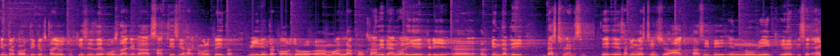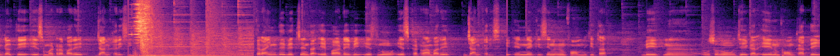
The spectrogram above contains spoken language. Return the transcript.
ਰੁਪਿੰਦਰ ਕੌਰ ਦੀ ਗ੍ਰਿਫਤਾਰੀ ਹੋ ਚੁੱਕੀ ਸੀ ਤੇ ਉਸ ਦਾ ਜਿਹੜਾ ਸਾਥੀ ਸੀ ਹਰਕਮਲਪ੍ਰੀਤ ਵੀਰਿੰਦਰ ਕੌਰ ਜੋ ਮੁਹੱਲਾ ਖੋਖਰਾਂ ਦੀ ਰਹਿਣ ਵਾਲੀ ਹੈ ਜਿਹੜੀ ਰੁਪਿੰਦਰ ਦੀ ਬੈਸਟ ਫਰੈਂਡ ਸੀ। ਤੇ ਇਹ ਸਾਡੀ ਇਨਵੈਸਟੀਗੇਸ਼ਨ ਆ ਚੁੱਕਾ ਸੀ ਵੀ ਇਹਨੂੰ ਵੀ ਕਿਸੇ ਐਂਗਲ ਤੇ ਇਸ ਮਰਡਰ ਬਾਰੇ ਜਾਣਕਾਰੀ ਸੀ। ਕ੍ਰਾਈਮ ਦੇ ਵਿੱਚ ਇਹਦਾ ਇਹ ਪਾਰਟ ਹੈ ਵੀ ਇਸ ਨੂੰ ਇਸ ਘਟਨਾ ਬਾਰੇ ਜਾਣਕਾਰੀ ਸੀ। ਇਹਨੇ ਕਿਸੇ ਨੂੰ ਇਨਫੋਰਮ ਨਹੀਂ ਕੀਤਾ ਵੀ ਉਸ ਨੂੰ ਜੇਕਰ ਇਹ ਇਨਫੋਰਮ ਕਰਦੀ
